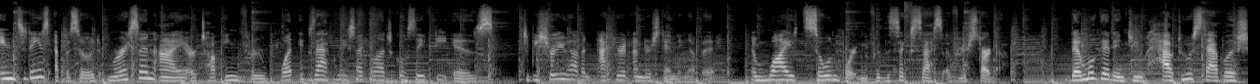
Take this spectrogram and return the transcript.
In today's episode, Marisa and I are talking through what exactly psychological safety is to be sure you have an accurate understanding of it and why it's so important for the success of your startup. Then we'll get into how to establish,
